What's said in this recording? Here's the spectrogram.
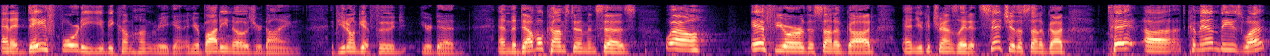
and at day 40, you become hungry again, and your body knows you're dying. If you don't get food, you're dead. And the devil comes to him and says, Well, if you're the Son of God, and you could translate it, since you're the Son of God, ta- uh, command these what?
